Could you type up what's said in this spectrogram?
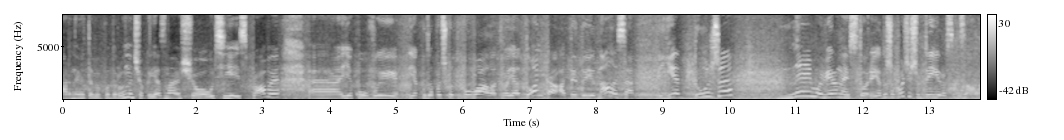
Гарний від тебе подаруночок. І я знаю, що у цієї справи, е, яку ви яку започаткувала твоя донька, а ти доєдналася, є дуже неймовірна історія. Я дуже хочу, щоб ти її розказала.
